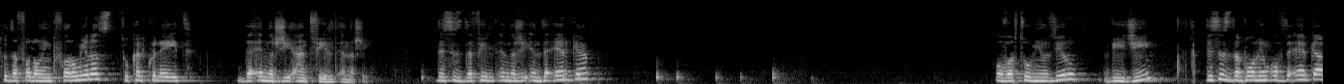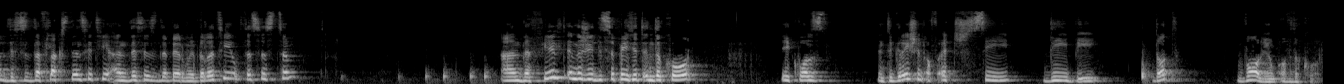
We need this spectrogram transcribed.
to the following formulas to calculate the energy and field energy. This is the field energy in the air gap over 2 mu 0 Vg. This is the volume of the air gap, this is the flux density, and this is the permeability of the system. And the field energy dissipated in the core equals integration of Hc dB dot volume of the core,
